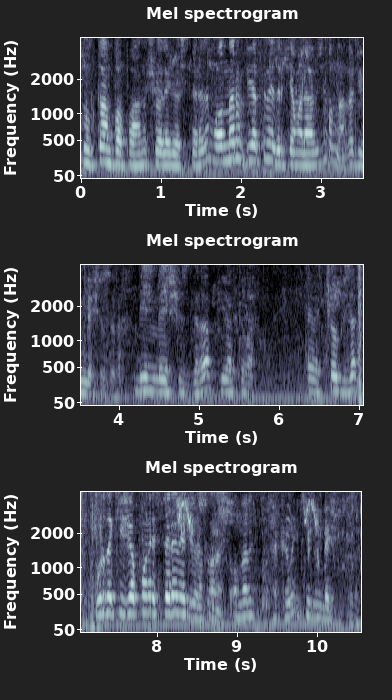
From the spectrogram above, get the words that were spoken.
sultan papağanı şöyle gösterelim. Onların fiyatı nedir Kemal abiciğim? Onlar da 1500 lira. 1500 lira fiyatı var. Evet çok güzel. Buradaki Japoneslere ne diyorsunuz? Onların takımı 2500 lira.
